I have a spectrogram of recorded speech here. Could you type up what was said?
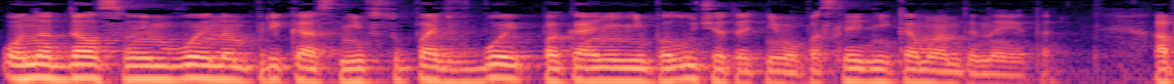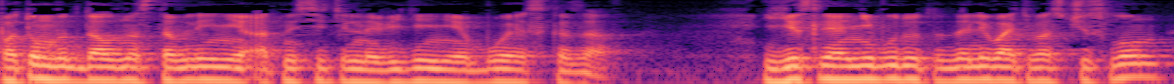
Он отдал своим воинам приказ не вступать в бой, пока они не получат от него последней команды на это. А потом отдал наставление относительно ведения боя, сказав, «Если они будут одолевать вас числом,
